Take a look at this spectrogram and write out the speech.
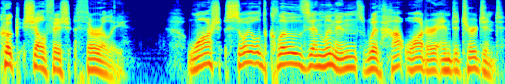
Cook shellfish thoroughly. Wash soiled clothes and linens with hot water and detergent.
